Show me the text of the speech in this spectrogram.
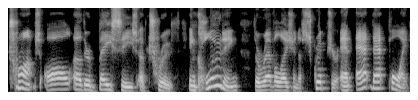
trumps all other bases of truth, including the revelation of Scripture. And at that point,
